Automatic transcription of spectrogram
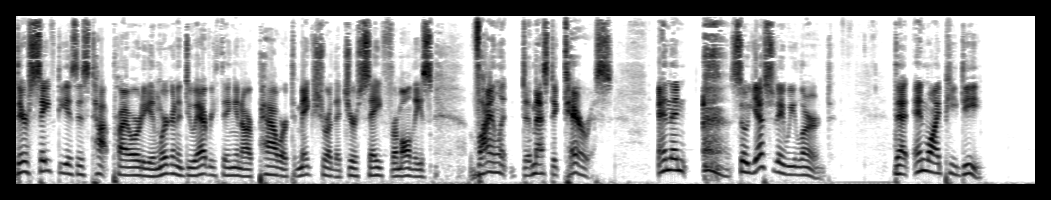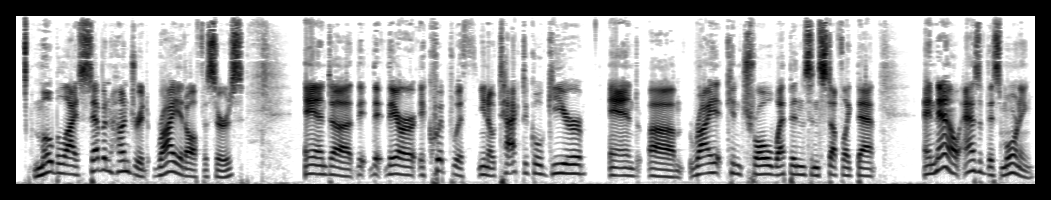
their safety is his top priority, and we're going to do everything in our power to make sure that you're safe from all these violent domestic terrorists. And then, so yesterday we learned that NYPD mobilized 700 riot officers, and uh, they, they, are equipped with you know tactical gear and um, riot control weapons and stuff like that. And now, as of this morning,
